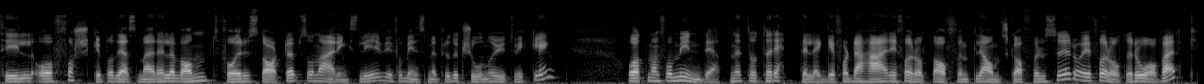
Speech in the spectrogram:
til å forske på det som er relevant for startups og næringsliv i forbindelse med produksjon og utvikling. Og at man får myndighetene til å tilrettelegge for det her i forhold til offentlige anskaffelser og i forhold til råverk.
